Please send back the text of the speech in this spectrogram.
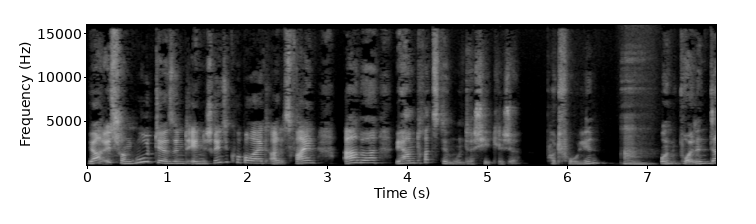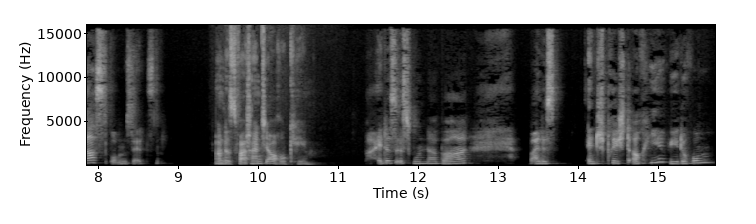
ja, ist schon gut, der sind ähnlich risikobereit, alles fein, aber wir haben trotzdem unterschiedliche Portfolien mhm. und wollen das umsetzen. Und das ist wahrscheinlich auch okay. Beides ist wunderbar, weil es entspricht auch hier wiederum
